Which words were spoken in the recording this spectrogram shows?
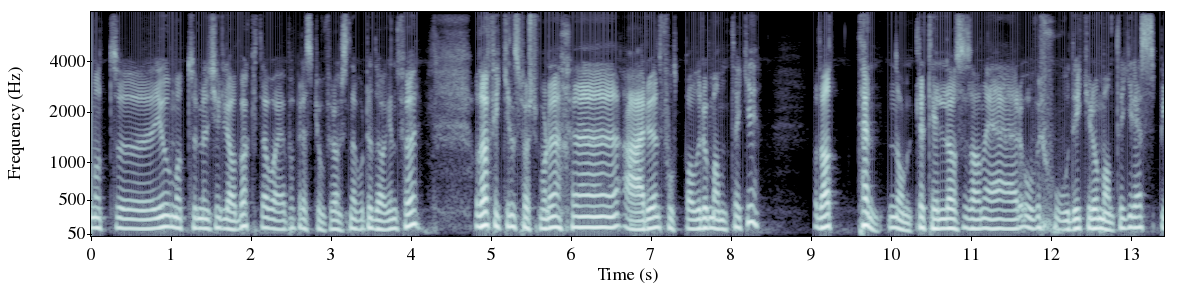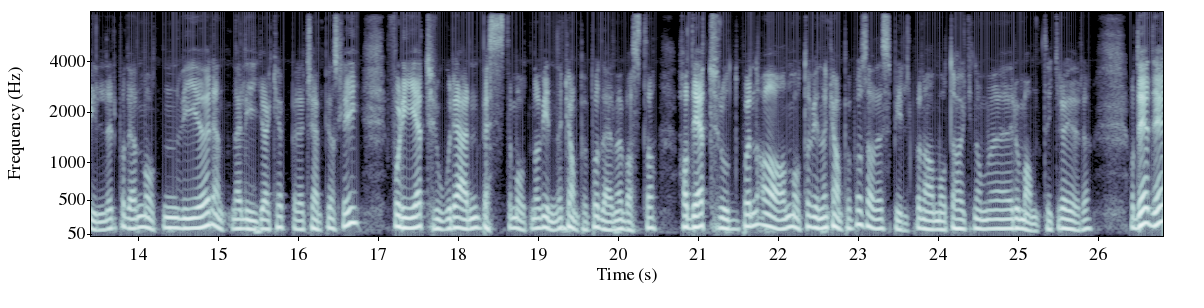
mot øh, jo, mot München Gladbach. Da var jeg på pressekonferansen der borte dagen før. Og da fikk han spørsmålet øh, er du en fotballromantiker. Og da tente den ordentlig til og så sa han, jeg er overhodet ikke romantiker. Jeg spiller på den måten vi gjør, enten det er Liga Cup eller Champions League, fordi jeg tror det er den beste måten å vinne kamper på. Dermed basta. Hadde jeg trodd på en annen måte å vinne kamper på, så hadde jeg spilt på en annen måte. Har ikke noe med romantikere å gjøre. Og det, det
